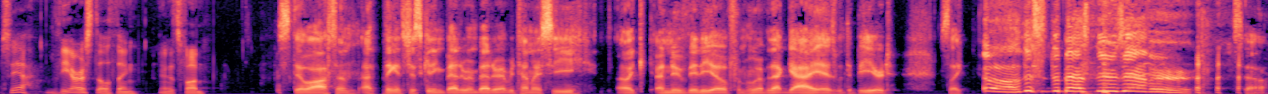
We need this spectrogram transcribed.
So yeah, VR is still a thing, and it's fun. Still awesome. I think it's just getting better and better every time I see like a new video from whoever that guy is with the beard. It's like, oh, this is the best news ever. so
